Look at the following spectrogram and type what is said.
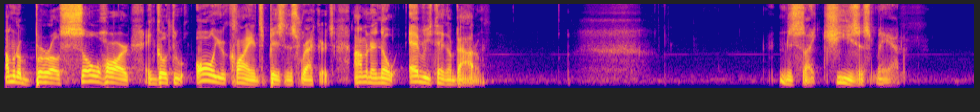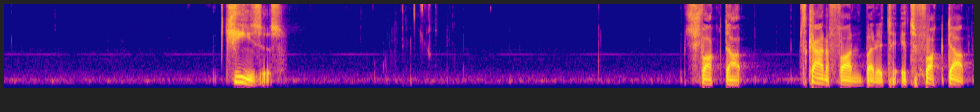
I'm going to burrow so hard and go through all your clients' business records. I'm going to know everything about them. I'm just like, Jesus, man. Jesus. It's fucked up. It's kind of fun, but it, it's fucked up.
